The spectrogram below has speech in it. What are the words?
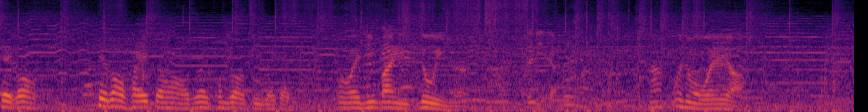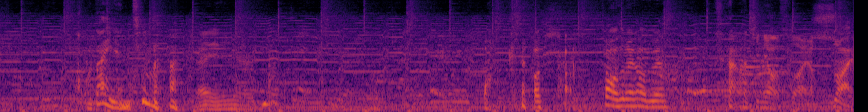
可以帮我，可以帮我拍一张吗？我真的看不到我自己在干嘛。我已经帮你录影了。是你的。啊？为什么我也有？我戴眼镜了。哎，你好小。看我这边，看我这边。他今天好帅啊！帅。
